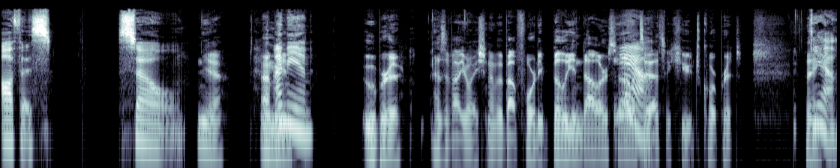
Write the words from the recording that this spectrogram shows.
office. So, Yeah. I mean, I mean, Uber has a valuation of about 40 billion dollars. So I would say that's a huge corporate thing. Yeah.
